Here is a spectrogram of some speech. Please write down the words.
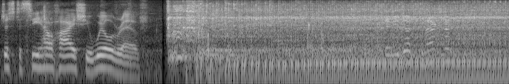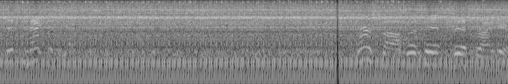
just to see how high she will rev. Can you disconnect it? Disconnect it. Off, let's this right here.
